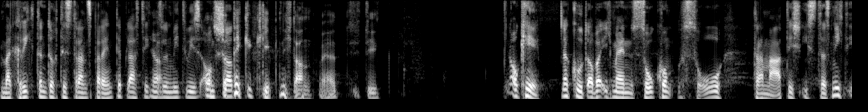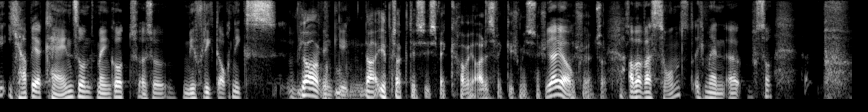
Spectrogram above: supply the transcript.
Man kriegt dann durch das transparente Plastik Ja. mit, wie es Und der ausschaut. Deckel klebt nicht an. Weil die, Okay, na gut, aber ich meine, so, kom- so dramatisch ist das nicht. Ich habe ja keins und mein Gott, also mir fliegt auch nichts ja, entgegen. na, ich habe gesagt, das ist weg, habe ich alles weggeschmissen. Ja, ja, Schön gesagt. Aber was sonst? Ich meine, äh, so, pff,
